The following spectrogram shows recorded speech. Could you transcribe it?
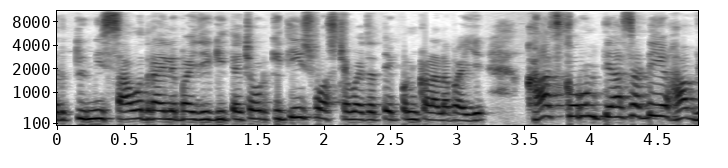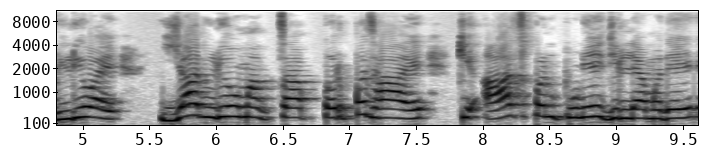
तर तुम्ही सावध राहिले पाहिजे की त्याच्यावर किती श्वास ठेवायचा ते पण कळायला पाहिजे. खास करून त्यासाठी हा व्हिडिओ आहे. या व्हिडिओ मागचा पर्पज हा आहे की आज पण पुणे जिल्ह्यामध्ये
